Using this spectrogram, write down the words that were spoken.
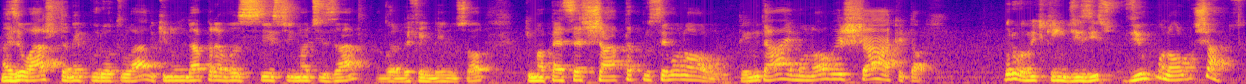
Mas eu acho também, por outro lado, que não dá para você estigmatizar, agora defendendo o solo, que uma peça é chata por ser monólogo. Tem muita, ah, monólogo é chato e tal. Provavelmente quem diz isso viu monólogos chatos.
